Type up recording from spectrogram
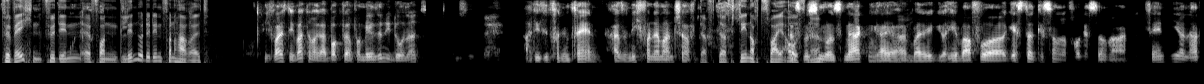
Für welchen? Für den äh, von Glyn oder den von Harald? Ich weiß nicht, warte mal gerade, Bogdan, von wem sind die Donuts? Ach, die sind von dem Fan, also nicht von der Mannschaft. Da, da stehen noch zwei Das aus. müssen Ne? wir uns merken, ja, ja, weil hier war vor gestern, gestern oder vorgestern war ein Fan hier und hat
